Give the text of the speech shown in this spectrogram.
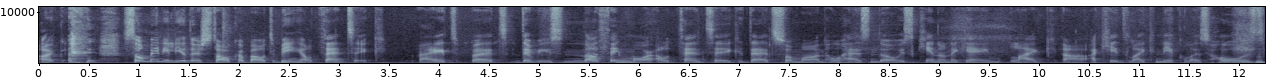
uh, so many leaders talk about being authentic, right? But there is nothing more authentic than someone who has no skin on the game, like uh, a kid like Nicholas, whose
